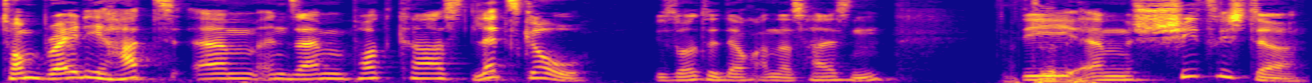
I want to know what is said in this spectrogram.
Tom Brady hat ähm, in seinem Podcast Let's Go, wie sollte der auch anders heißen, die ähm, Schiedsrichter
